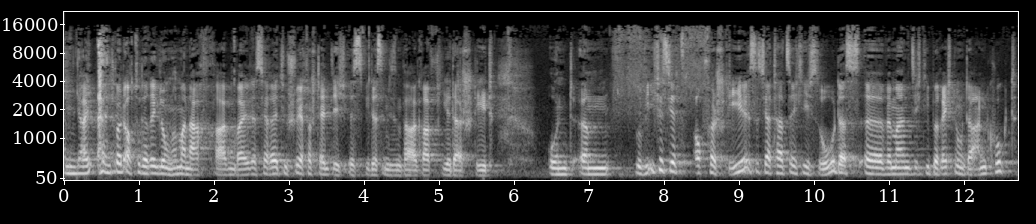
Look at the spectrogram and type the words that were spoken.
Ähm, ja, ich wollte auch zu der Regelung nochmal nachfragen, weil das ja relativ schwer verständlich ist, wie das in diesem Paragraph 4 da steht. Und ähm, so wie ich es jetzt auch verstehe, ist es ja tatsächlich so, dass, äh, wenn man sich die Berechnung da anguckt,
